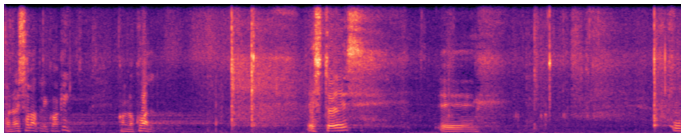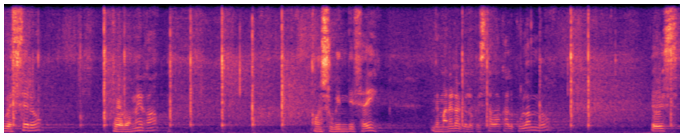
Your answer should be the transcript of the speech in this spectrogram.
Bueno, eso lo aplico aquí. Con lo cual, esto es eh, v0 por omega con subíndice i. De manera que lo que estaba calculando es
